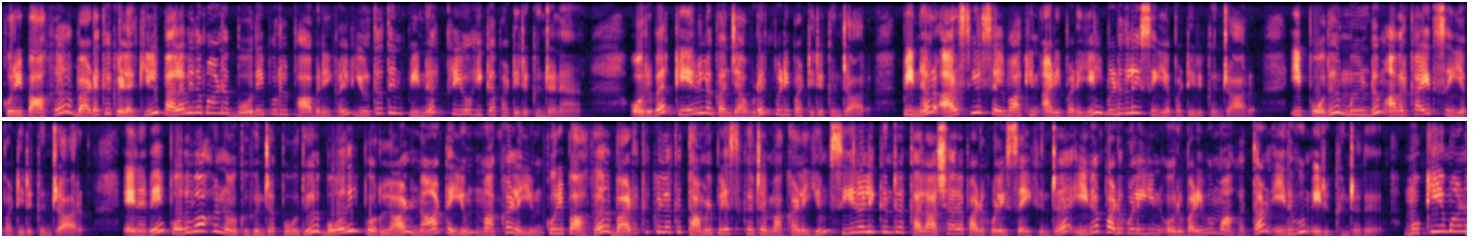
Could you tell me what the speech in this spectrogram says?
குறிப்பாக வடக்கு கிழக்கில் பலவிதமான போதைப்பொருள் பாவனைகள் யுத்தத்தின் பின்னர் பிரயோகிக்கப்பட்டிருக்கின்றன. ஒருவர் கேரள கஞ்சாவுடன் பிடிபட்டிருக்கின்றார். பின்னர் அரசியல் செல்வாக்கின் அடிப்படையில் விடுதலை செய்யப்பட்டிருக்கின்றார். இப்போது மீண்டும் அவர் கைது செய்யப்பட்டிருக்கின்றார். எனவே பொதுவாக நோக்குகின்ற போது போதைப் பொருளால் நாட்டையும் மக்களையும் குறிப்பாக வடக்கு கிழக்கு தமிழ் பேசுகின்ற மக்களையும் சீரழிக்கின்ற கலாச்சார படுகொலை செய்கின்ற இனப்படுகொலையின் ஒரு வடிவமாகத்தான் இதுவும் இருக்கின்றது. முக்கியமான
